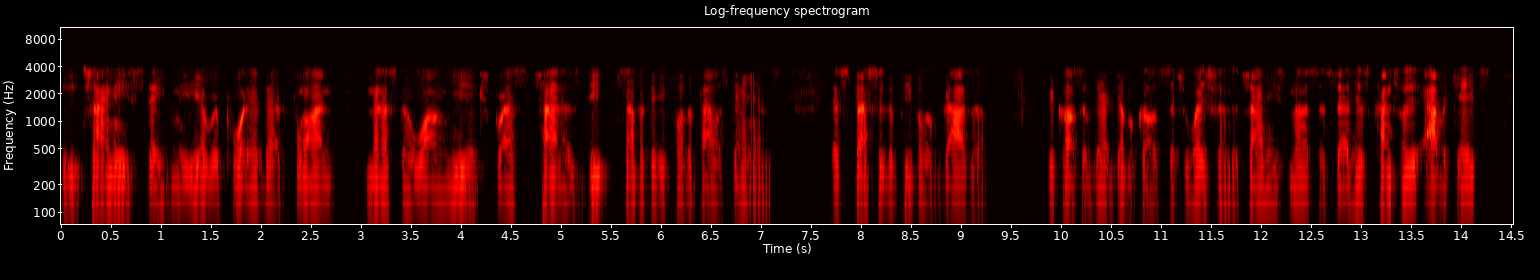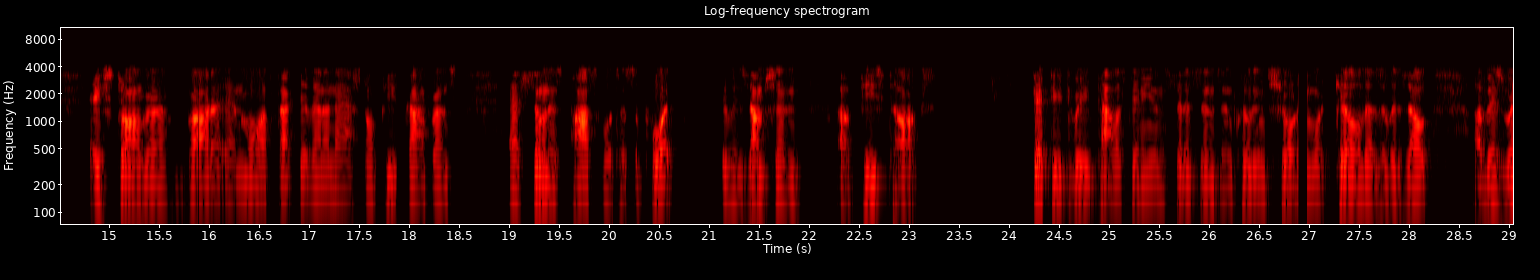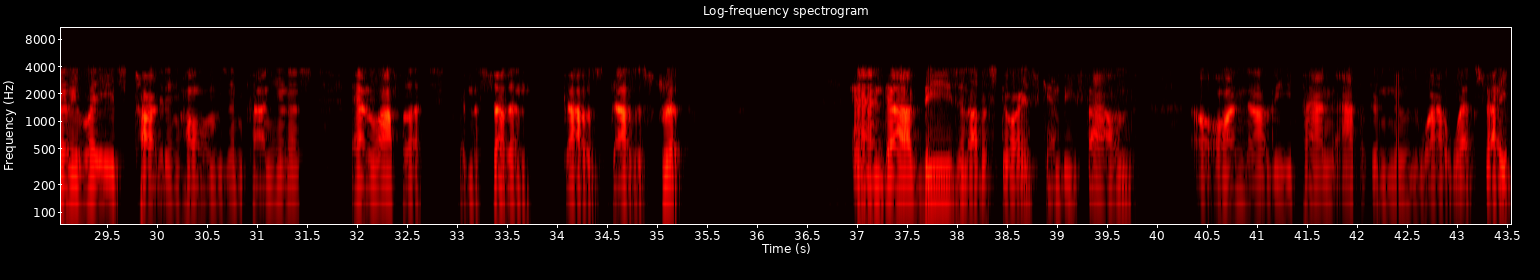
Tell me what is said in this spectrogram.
The Chinese state media reported that Foreign Minister Wang Yi expressed China's deep sympathy for the Palestinians, especially the people of Gaza, because of their difficult situation. The Chinese minister said his country advocates a stronger, broader, and more effective international peace conference as soon as possible to support the resumption of peace talks. 53 Palestinian citizens, including children, were killed as a result of Israeli raids targeting homes in Khan Yunis and Rafah in the southern Gaza, Gaza Strip. And uh, these and other stories can be found uh, on uh, the Pan-African Newswire website.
